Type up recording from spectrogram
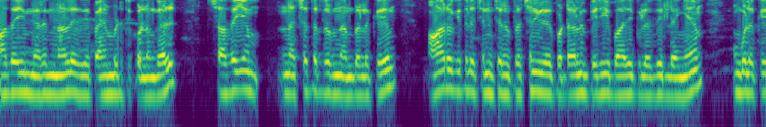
ஆதாயம் நிறைந்த நாள் இதை பயன்படுத்திக் கொள்ளுங்கள். சதயம் நட்சத்திரத்தில் நண்பர்களுக்கு ஆரோக்கியத்தில் சின்ன சின்ன பிரச்சனைகள் ஏற்பட்டாலும் பெரிய பாதிப்பு எதுவும் இல்லைங்க. உங்களுக்கு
